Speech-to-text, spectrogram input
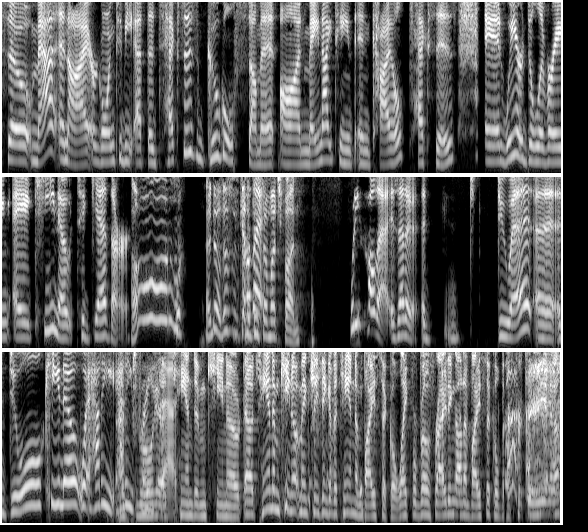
So Matt and I are going to be at the Texas Google Summit on May 19th in Kyle, Texas, and we are delivering a keynote together. Oh, I know. This is going to be so much fun. What do you call that? Is that a, a duet, a, a, dual keynote? What? How do you how do you dual, phrase that? tandem keynote. Uh, tandem keynote makes me think of a tandem bicycle, like we're both riding on a bicycle built for two. You know,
